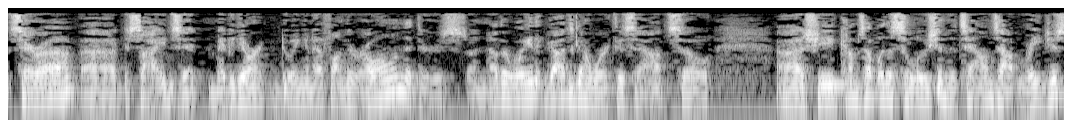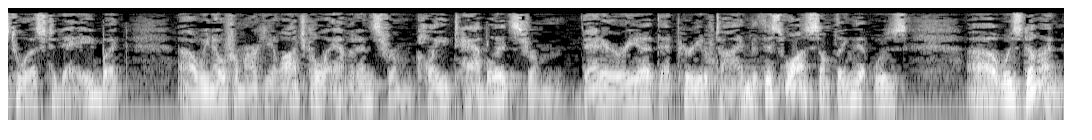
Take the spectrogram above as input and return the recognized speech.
Sarah uh, decides that maybe they aren't doing enough on their own, that there's another way that God's going to work this out. So uh, she comes up with a solution that sounds outrageous to us today, but uh, we know from archaeological evidence, from clay tablets from that area at that period of time, that this was something that was uh, was done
